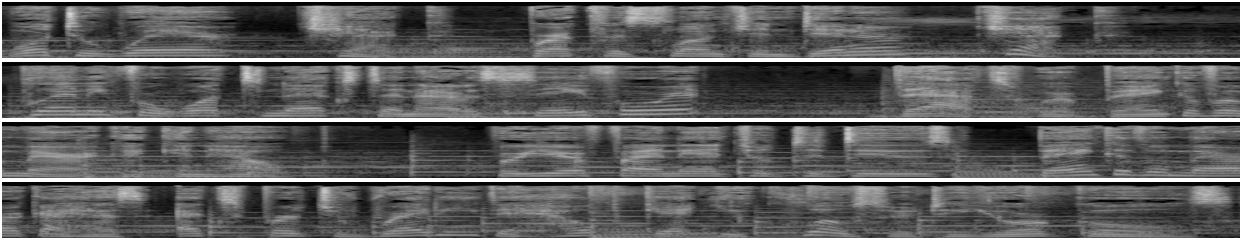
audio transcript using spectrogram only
What to wear? Check. Breakfast, lunch, and dinner? Check. Planning for what's next and how to save for it? That's where Bank of America can help. For your financial to-dos, Bank of America has experts ready to help get you closer to your goals.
